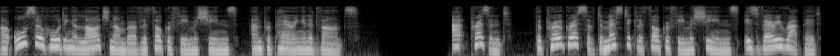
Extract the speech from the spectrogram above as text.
are also hoarding a large number of lithography machines and preparing in advance. At present, the progress of domestic lithography machines is very rapid.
